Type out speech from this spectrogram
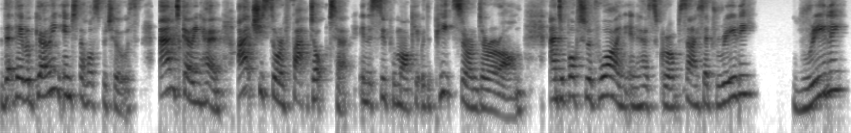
that they were going into the hospitals and going home. I actually saw a fat doctor in the supermarket with a pizza under her arm and a bottle of wine in her scrubs. And I said, Really? Really?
